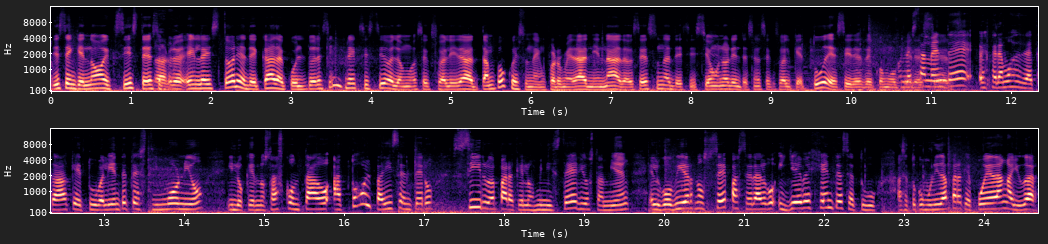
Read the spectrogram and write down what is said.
dicen que no existe eso, pero en la historia de cada cultura siempre ha existido la homosexualidad, tampoco es una enfermedad ni nada, o sea, es una decisión, una orientación sexual que tú decides de cómo quieres ser. Honestamente, esperamos desde acá que tu valiente testimonio y lo que nos has contado a todo el país entero sirva para que los ministerios también, el gobierno sepa hacer algo y lleve gente hacia tu, hacia tu comunidad para que puedan ayudar.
